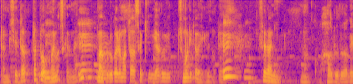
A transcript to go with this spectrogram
た店だったとは思いますけどね、うん。まあこれからまた先やるつもりではいるので、うん。うん。さらになんかハードル上げ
